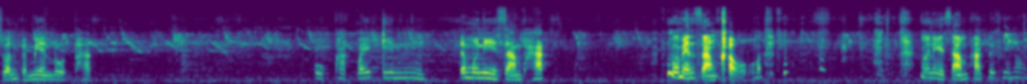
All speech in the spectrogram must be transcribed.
สวนกับเมียนโหลดผัก ปลูกผักไว้กิน แต่มือนี่สามพักโมเมนสามเขามือนี่สามพักด้วยพี่น้อง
